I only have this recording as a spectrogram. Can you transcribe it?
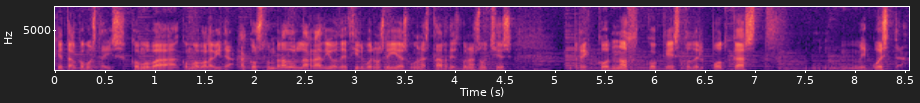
¿Qué tal? ¿Cómo estáis? ¿Cómo va, ¿Cómo va la vida? Acostumbrado en la radio a decir buenos días, buenas tardes, buenas noches, reconozco que esto del podcast me cuesta.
